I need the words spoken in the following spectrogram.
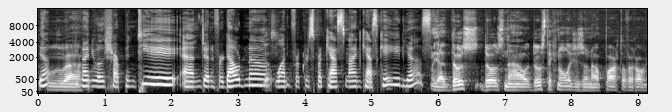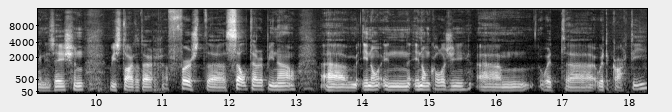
Who, uh, Emmanuelle Charpentier and Jennifer Doudna, yes. one for CRISPR-Cas9 Cascade. Yes. Yeah, those those now those technologies are now part of our organization. We started our first uh, cell therapy now um, in, in, in oncology um, with, uh, with CAR T mm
